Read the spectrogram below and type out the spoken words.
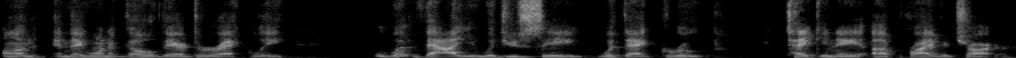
on, and they want to go there directly. What value would you see with that group taking a, a private charter?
